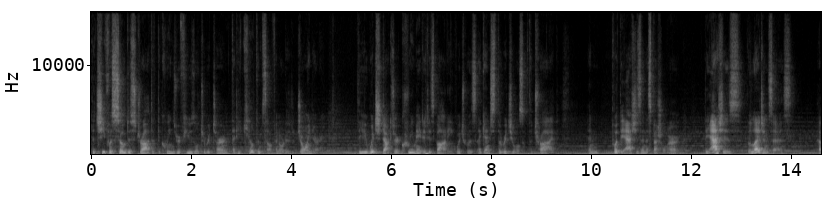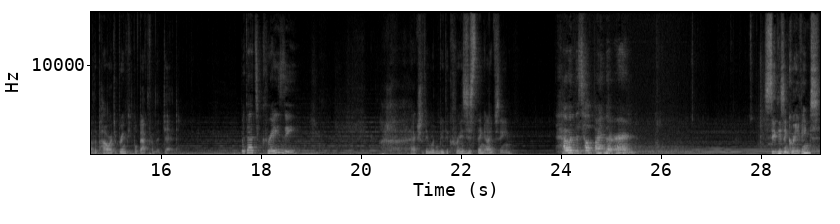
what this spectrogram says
The chief was so distraught at the queen's refusal to return that he killed himself in order to join her. The witch doctor cremated his body, which was against the rituals of the tribe, and put the ashes in a special urn. The ashes, the legend says, have the power to bring people back from the dead. But that's crazy. Actually, wouldn't be the craziest thing I've seen. How would this help find the urn? See these engravings?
